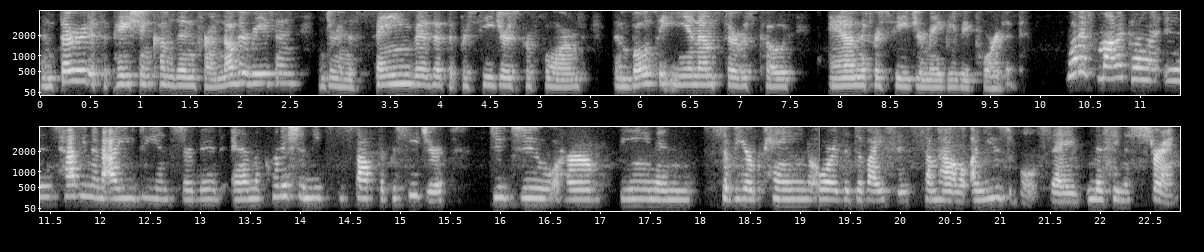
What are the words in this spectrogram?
And third, if the patient comes in for another reason and during the same visit the procedure is performed, then both the E&M service code and the procedure may be reported. What if Monica is having an IUD inserted and the clinician needs to stop the procedure due to her being in severe pain or the device is somehow unusable, say missing a string?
